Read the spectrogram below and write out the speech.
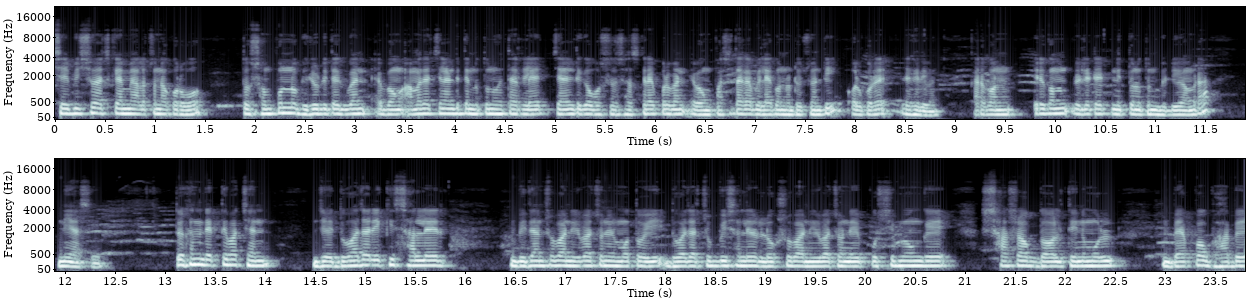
সে বিষয়ে আজকে আমি আলোচনা করব। তো সম্পূর্ণ ভিডিওটি দেখবেন এবং আমাদের চ্যানেলটিতে নতুন হয়ে থাকলে চ্যানেলটিকে অবশ্যই সাবস্ক্রাইব করবেন এবং পাশে থাকা বেলাইকন নোটিফিকেশনটি অল করে রেখে দেবেন। কারণ এরকম রিলেটেড নিত্য নতুন ভিডিও আমরা নিয়ে আসি। তো এখানে দেখতে পাচ্ছেন যে দু হাজার একুশ সালের বিধানসভা নির্বাচনের মতোই দু হাজার চব্বিশ সালের লোকসভা নির্বাচনে পশ্চিমবঙ্গে শাসক দল তৃণমূল ব্যাপকভাবে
